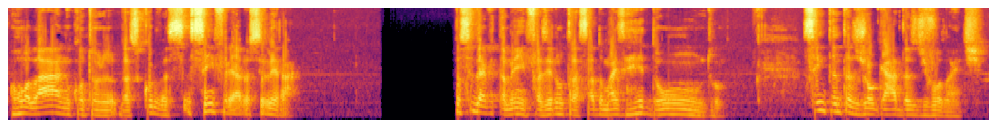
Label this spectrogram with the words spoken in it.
rolar no contorno das curvas sem frear ou acelerar. Você deve também fazer um traçado mais redondo, sem tantas jogadas de volante.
